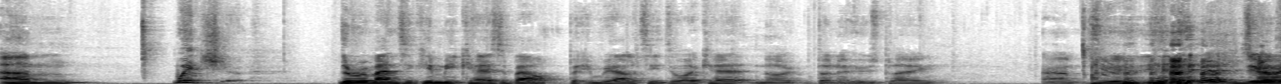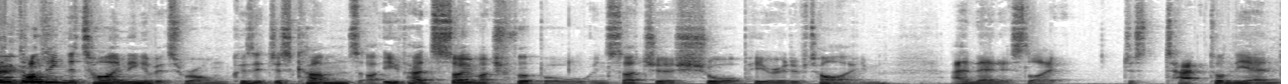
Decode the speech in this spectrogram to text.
um, which the romantic in me cares about. But in reality, do I care? No. Don't know who's playing. Um, do, you, do you have any I thoughts? think the timing of it's wrong because it just comes. uh, You've had so much football in such a short period of time, and then it's like just tacked on the end.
